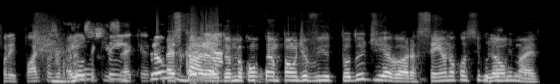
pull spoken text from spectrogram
Falei, pode fazer o que Eu você quiser. Que... tão Mas, cara, eu breaco. durmo com tampão de ouvido todo dia agora. Sem eu não consigo Não, dormir mais.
